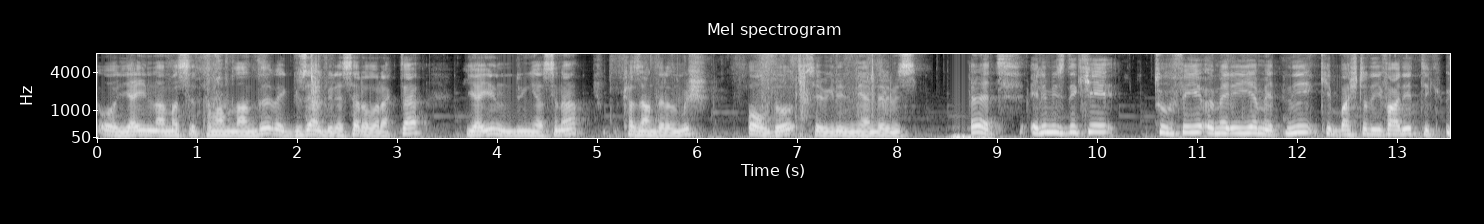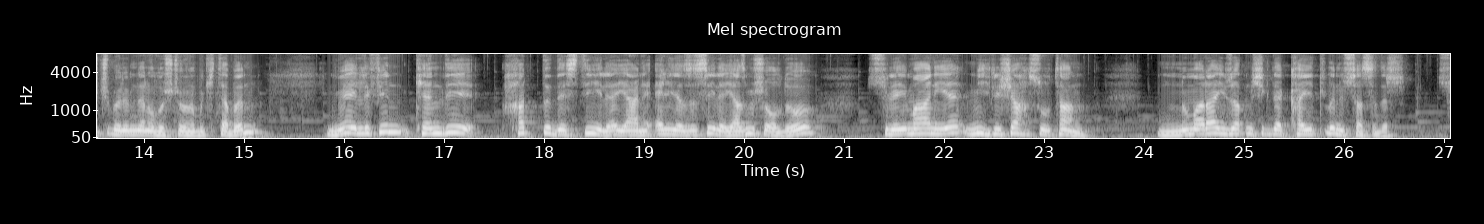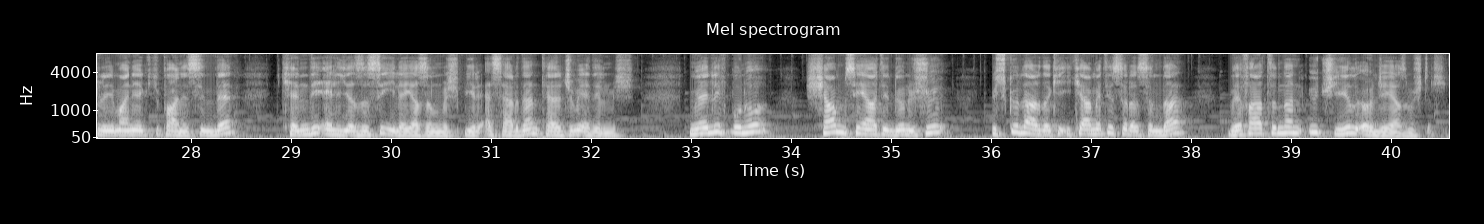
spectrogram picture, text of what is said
o yayınlanması tamamlandı ve güzel bir eser olarak da yayın dünyasına kazandırılmış oldu sevgili dinleyenlerimiz. Evet elimizdeki Tuhfe-i Ömeriye metni ki başta da ifade ettik 3 bölümden oluştuğunu bu kitabın müellifin kendi hattı destiğiyle yani el yazısıyla yazmış olduğu Süleymaniye Mihrişah Sultan numara 162'de kayıtlı nüshasıdır. Süleymaniye Kütüphanesi'nde kendi el yazısı ile yazılmış bir eserden tercüme edilmiş. Müellif bunu Şam seyahati dönüşü Üsküdar'daki ikameti sırasında vefatından 3 yıl önce yazmıştır.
